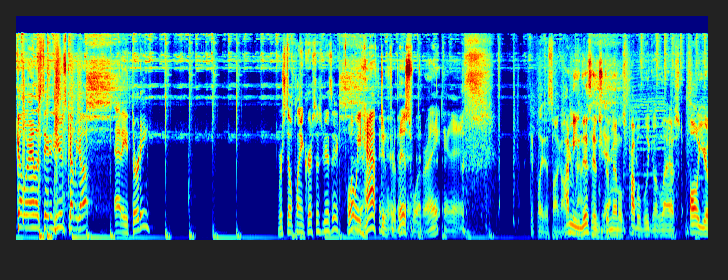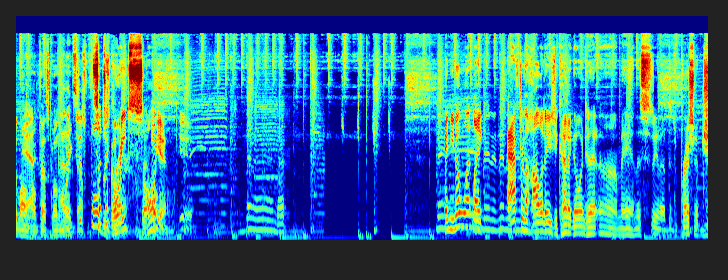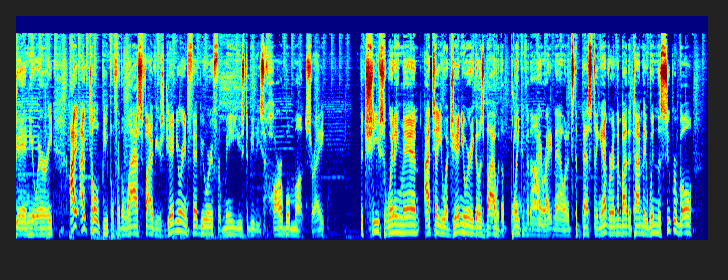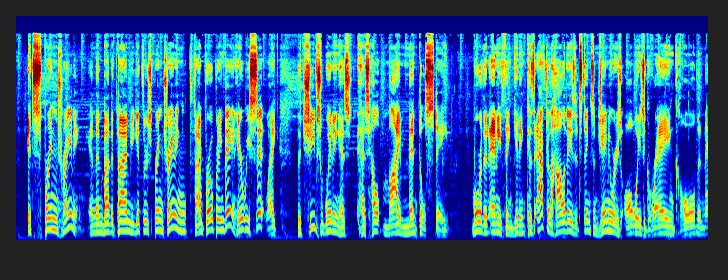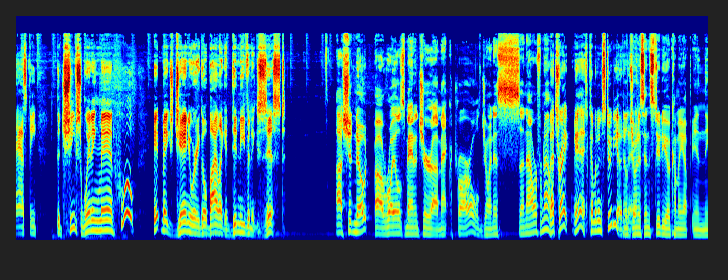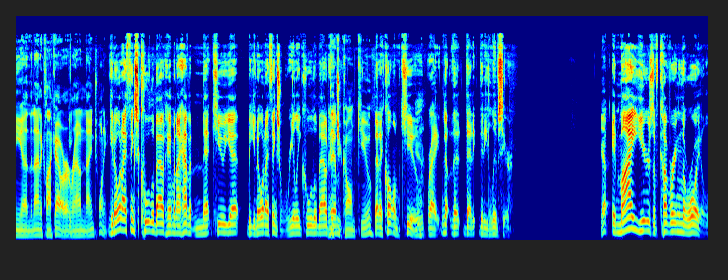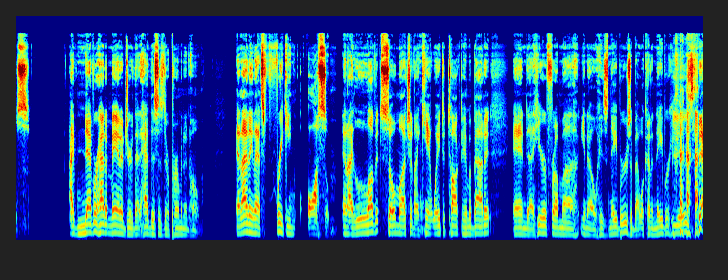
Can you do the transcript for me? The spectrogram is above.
Color analyst Danan Hughes coming up at eight thirty. We're still playing Christmas music. Well, we have to for this one, right? Yeah. Could play this song all I mean, round. this instrumental's probably going to last all year long Yeah. on Fesco in the I morning. think so. Just full Such a great song. Oh yeah, yeah. And you know what? Like after the holidays, you kind of go into that. Oh man, this you know the depression of January. I, I've told people for the last five years, January and February for me used to be these horrible months. Right? The Chiefs winning, man. I tell you what, January goes by with a blink of an eye right now, and it's the best thing ever. And then by the time they win the Super Bowl, it's spring training. And then by the time you get through spring training, it's time for opening day. And here we sit. Like the Chiefs winning has has helped my mental state more than anything getting because after the holidays it stinks and January is always gray and cold and nasty. The Chiefs winning, man, whew, it makes January go by like it didn't even exist. Uh, should note, uh, Royals manager uh, Matt Quatraro will join us an hour from now. That's right. Yeah, it's coming in studio today. He'll join us in studio coming up in the uh, the nine o'clock hour around nine twenty. You know what I think's cool about him, and I haven't met Q yet, but you know what I think's really cool about him? That you call him Q? That I call him Q, right? No, that that that he lives here. Yep. In my years of covering the Royals, I've never had a manager that had this as their permanent home. And I think that's freaking awesome. And I love it so much and I can't wait to talk to him about it. and uh, hear from uh, you know his neighbors about what kind of neighbor he is.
